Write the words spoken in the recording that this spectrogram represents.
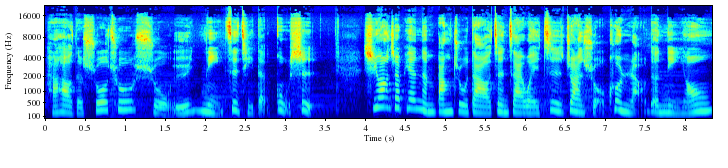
好好的说出属于你自己的故事。希望这篇能帮助到正在为自传所困扰的你哦。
